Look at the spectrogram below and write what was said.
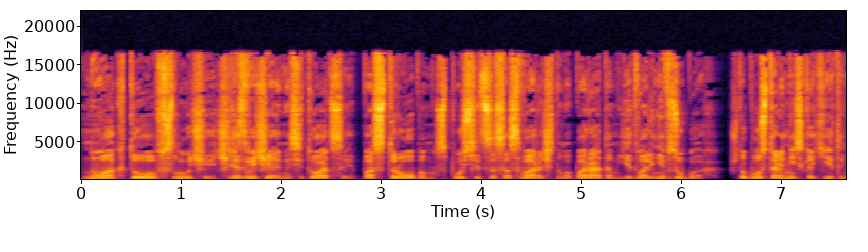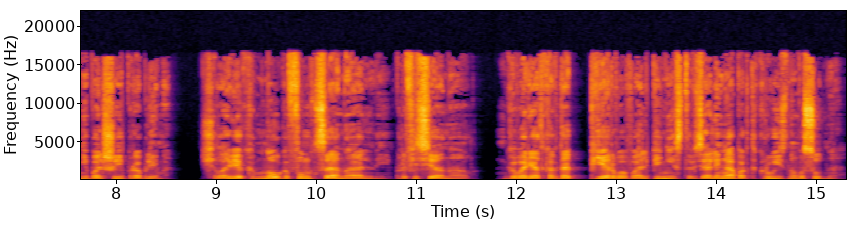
Ну а кто в случае чрезвычайной ситуации по стропам спустится со сварочным аппаратом едва ли не в зубах, чтобы устранить какие-то небольшие проблемы? Человек многофункциональный, профессионал. Говорят, когда первого альпиниста взяли на борт круизного судна,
